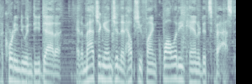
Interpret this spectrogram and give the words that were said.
according to Indeed data, and a matching engine that helps you find quality candidates fast.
